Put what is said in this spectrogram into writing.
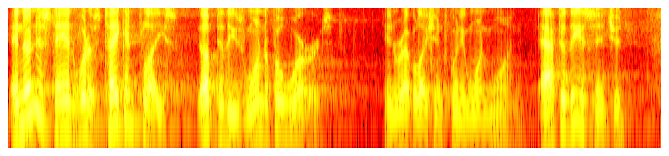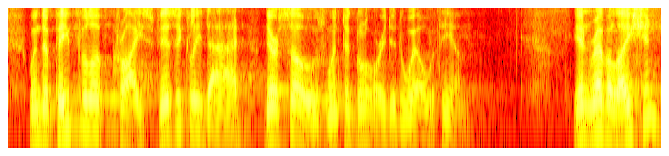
and understand what has taken place up to these wonderful words in Revelation 21 1. After the ascension, when the people of Christ physically died, their souls went to glory to dwell with Him. In Revelation,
